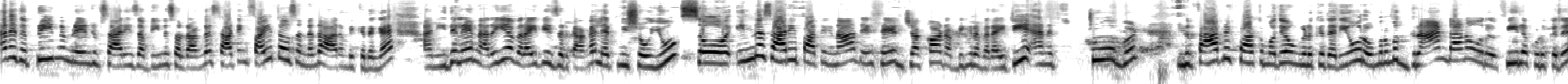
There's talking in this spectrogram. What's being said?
அண்ட் இது ப்ரீமியம் ரேஞ்ச் ஆஃப் சாரீஸ் அப்படின்னு சொல்றாங்க. ஸ்டார்டிங் ஃபைவ் தௌசண்ட்ல இருந்து ஆரம்பிக்குதுங்க. அண்ட் இதுலயே நிறைய வெரைட்டிஸ் இருக்காங்க. Let me show you so இந்த saree பாத்தீங்கன்னா தே சே ஜக்கார்ட் அப்படிங்கிற variety and it's too good இந்த ஃபேப்ரிக் பார்க்கும்போதே உங்களுக்கு தெரியும். ரொம்ப ரொம்ப கிராண்டான ஒரு ஃபீலை கொடுக்குது.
